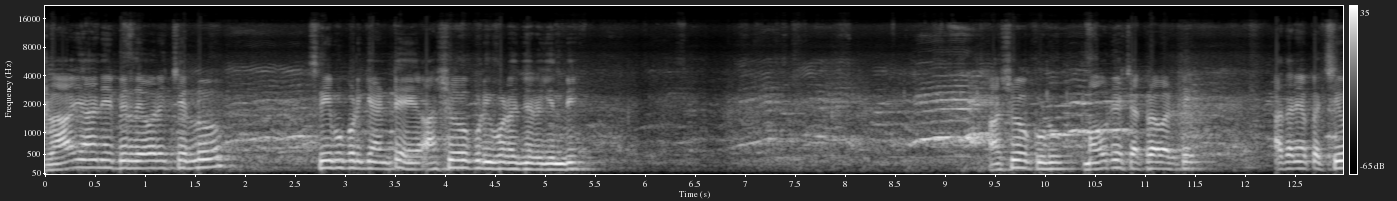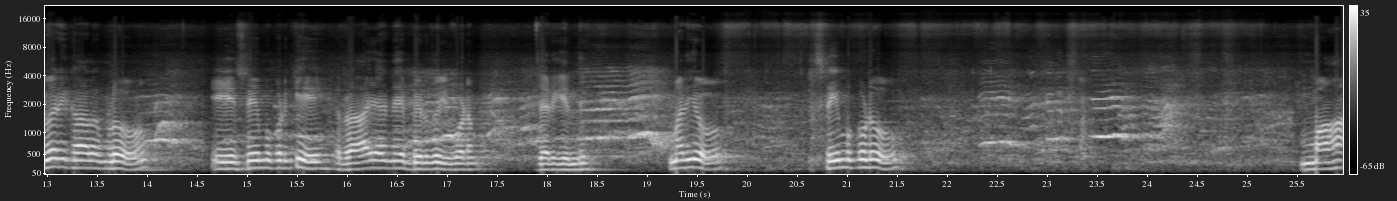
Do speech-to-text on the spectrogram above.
రాయ అనే బిరుదు ఎవరిచ్చిండ్రు శ్రీముఖుడికి అంటే అశోకుడు ఇవ్వడం జరిగింది. అశోకుడు మౌర్య చక్రవర్తి. అతని యొక్క చివరి కాలంలో ఈ శ్రీముఖుడికి రాయ అనే బిరుదు ఇవ్వడం జరిగింది. మరియు శ్రీముఖుడు మహా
